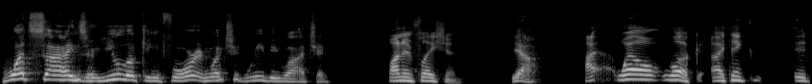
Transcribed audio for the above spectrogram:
What signs are you looking for and what should we be watching? On inflation. Yeah. I well, look, I think it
